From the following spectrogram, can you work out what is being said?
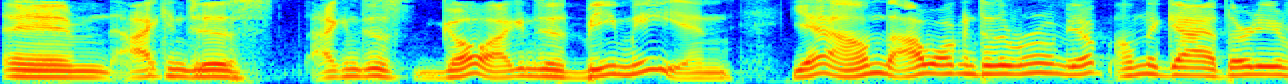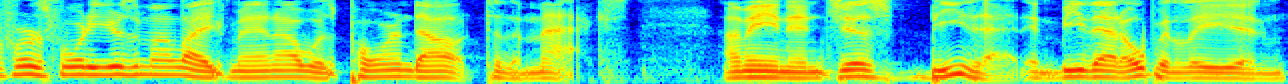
and I can just I can just go. I can just be me. And yeah, I'm the, I walk into the room. Yep, I'm the guy. Thirty or first forty years of my life, man, I was pouring out to the max. I mean, and just be that and be that openly and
